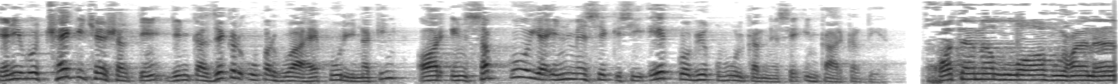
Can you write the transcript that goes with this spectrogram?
یعنی وہ چھ کی چھ شرطیں جن کا ذکر اوپر ہوا ہے پوری نکی اور ان سب کو یا ان میں سے کسی ایک کو بھی قبول کرنے سے انکار کر دیا۔ ختم الله على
